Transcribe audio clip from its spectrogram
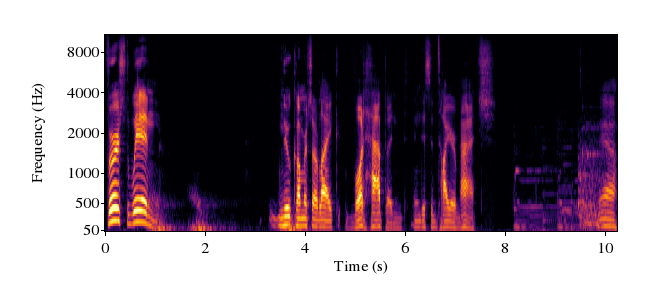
First win! Newcomers are like, what happened in this entire match? Yeah,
